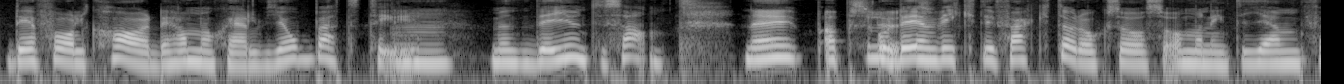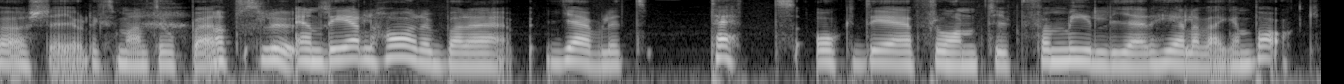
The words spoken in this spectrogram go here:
det folk har, det har man själv jobbat till. Mm. Men det är ju inte sant. Nej, absolut. Och det är en viktig faktor också så om man inte jämför sig och liksom alltihopa. Absolut. En del har det bara jävligt tätt och det är från typ familjer hela vägen bak.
